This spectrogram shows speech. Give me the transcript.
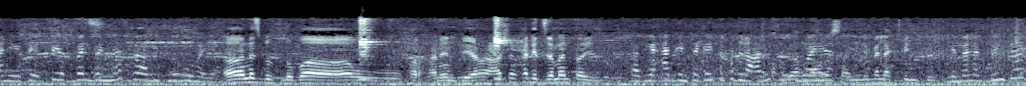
يعني في في إقبال بالناس بقى بيطلبوها يعني. آه ناس بيطلبوها وفرحانين بيها. عشان حاجة زمان طيب. طب يا حاج أنت جاي تاخد العروسة الصغيره اللي ملك بنتي لملك بنتك؟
